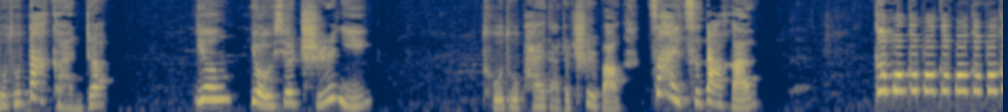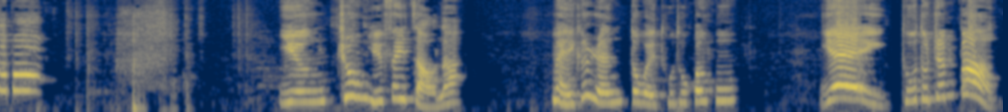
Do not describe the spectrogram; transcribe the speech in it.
图图大赶着，鹰有些迟疑。图图拍打着翅膀，再次大喊：“咯嘣咯嘣咯嘣咯嘣咯嘣！”鹰终于飞走了，每个人都为图图欢呼：“耶，图图真棒！”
